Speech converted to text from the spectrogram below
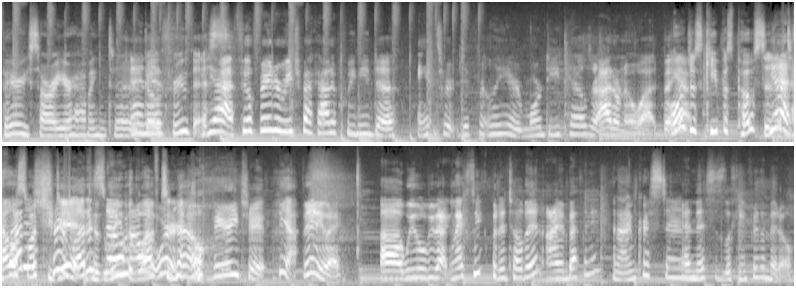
very sorry you're having to and go if- through this. yeah feel free to reach back out if we need to answer it differently or more details or i don't know what but Or yeah. just keep us posted Yes, and tell us what is you true. did Let us because we would love to know. Very true. Yeah. But anyway, uh, we will be back next week. But until then, I am Bethany, And I'm Kristen. and this is Looking for the Middle.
